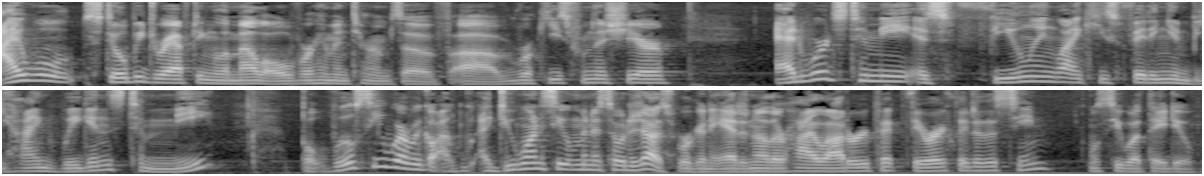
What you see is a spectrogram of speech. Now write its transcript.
I will still be drafting LaMelo over him in terms of uh, rookies from this year. Edwards to me is feeling like he's fitting in behind Wiggins to me, but we'll see where we go. I, I do want to see what Minnesota does. We're going to add another high lottery pick theoretically to this team. We'll see what they do.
